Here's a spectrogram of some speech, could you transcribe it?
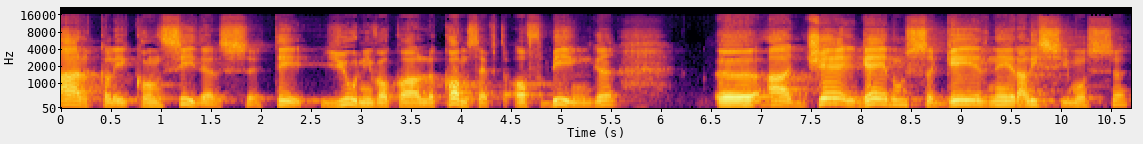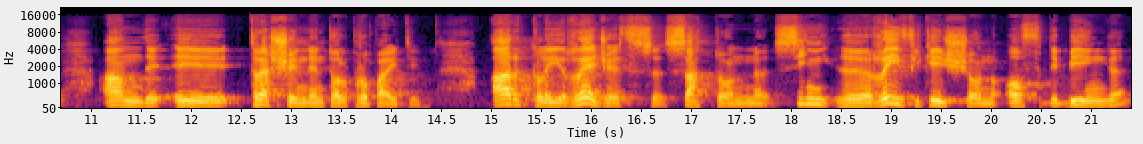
Arcli considers the univocal concept of being eh, uh, a genus generalissimus and a transcendental propriety. Arclay rejects Saturn uh, reification of the being,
